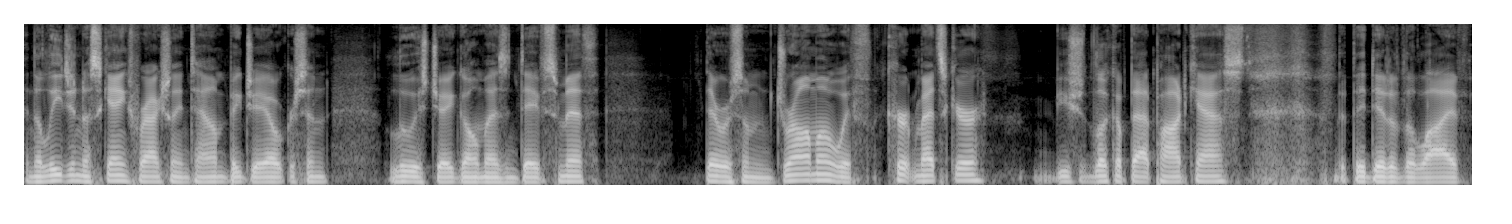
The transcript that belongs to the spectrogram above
And the Legion of Skanks were actually in town. Big Jay Oakerson, Luis J. Gomez, and Dave Smith. There was some drama with Kurt Metzger. You should look up that podcast that they did of the live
